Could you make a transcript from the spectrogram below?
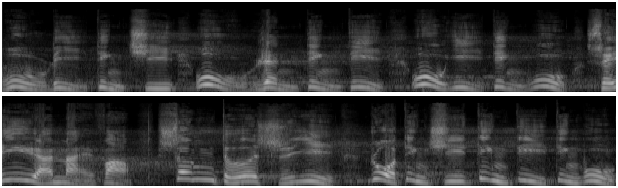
物立定期，物认定地，物意定物，随缘买放，生得实益。若定期、定地、定物，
